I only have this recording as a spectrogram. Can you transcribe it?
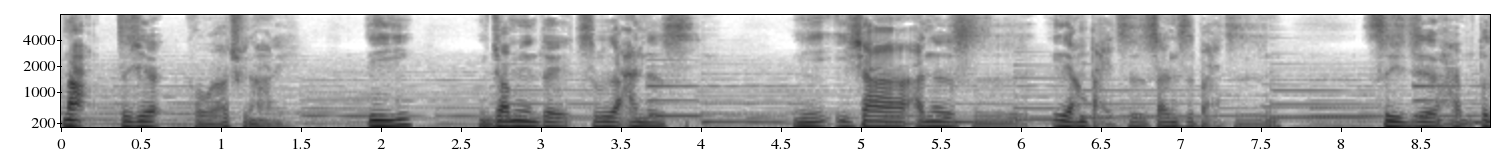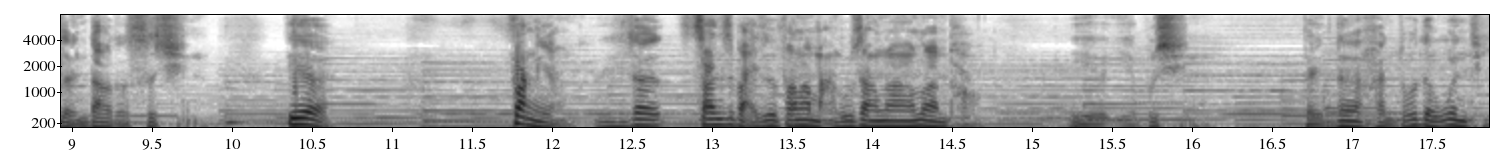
那这些狗要去哪里？第一。你就要面对是不是安乐死？你一下安乐死一两百只、三四百只，是一件很不人道的事情。第二，放养你这三四百只放到马路上让它乱跑，也也不行。对，那很多的问题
